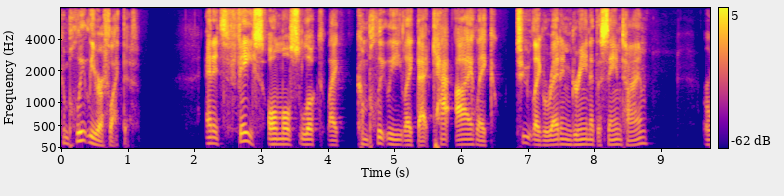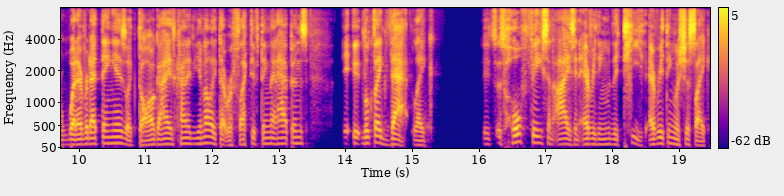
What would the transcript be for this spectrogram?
Completely reflective. And its face almost looked like completely like that cat eye, like two like red and green at the same time. Or whatever that thing is, like dog eyes, kind of, you know, like that reflective thing that happens. It, it looked like that. Like it's his whole face and eyes and everything, the teeth, everything was just like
